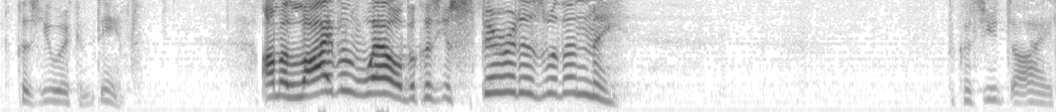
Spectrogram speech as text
because you were condemned. I'm alive and well because your spirit is within me because you died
